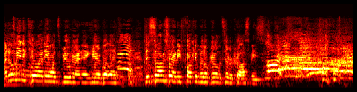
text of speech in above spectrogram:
I don't mean to kill anyone's mood or anything here, but like, this song's for any fucking little girl that's ever crossed me.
